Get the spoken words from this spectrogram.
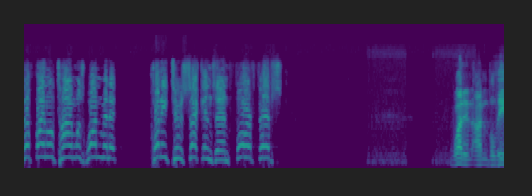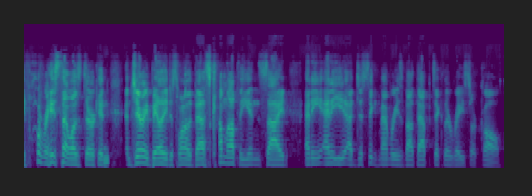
The final time was one minute, 22 seconds, and four fifths. What an unbelievable race that was, Durkin. And Jerry Bailey, just one of the best, come up the inside. Any any uh, distinct memories about that particular race or call?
